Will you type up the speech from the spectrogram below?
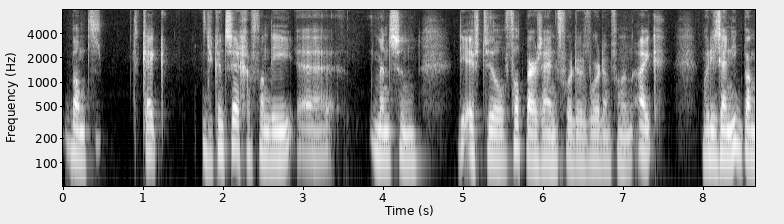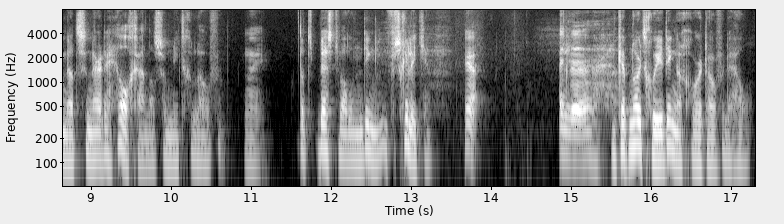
Want kijk, je kunt zeggen van die mensen die eventueel vatbaar zijn voor de woorden van een Ike, maar die zijn niet bang dat ze naar de hel gaan als ze hem niet geloven. Nee. Dat is best wel een ding, een verschilletje. En de... Ik heb nooit goede dingen gehoord over de hel.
